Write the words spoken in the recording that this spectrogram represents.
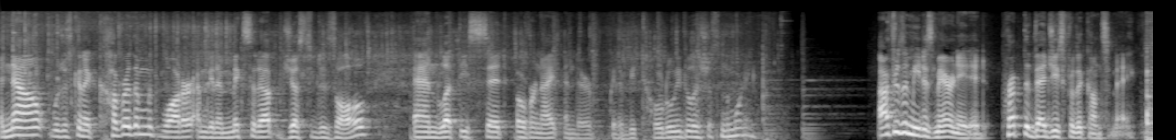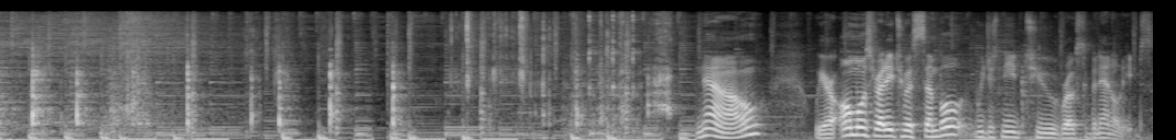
And now we're just gonna cover them with water. I'm gonna mix it up just to dissolve and let these sit overnight and they're gonna be totally delicious in the morning. After the meat is marinated, prep the veggies for the consomme. Now, we are almost ready to assemble. We just need to roast the banana leaves.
